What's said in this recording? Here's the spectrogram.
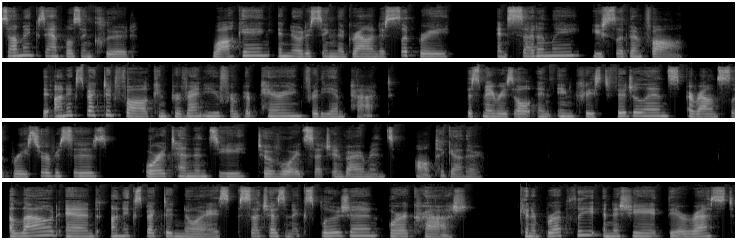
Some examples include walking and noticing the ground is slippery, and suddenly you slip and fall. The unexpected fall can prevent you from preparing for the impact. This may result in increased vigilance around slippery surfaces or a tendency to avoid such environments altogether. A loud and unexpected noise, such as an explosion or a crash, can abruptly initiate the arrest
